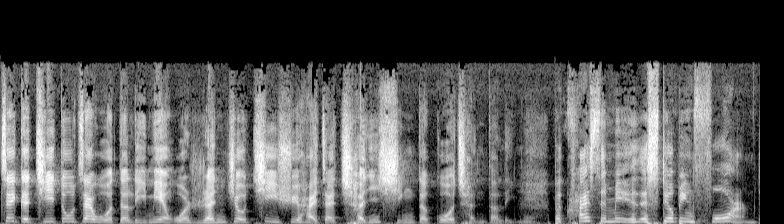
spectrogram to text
这个基督在我的里面，我仍旧继续还在成型的过程的里面。 But Christ in me is is still being formed.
